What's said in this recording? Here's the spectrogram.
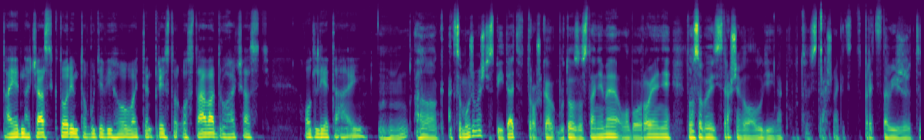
tá jedna časť, ktorým to bude vyhovovať, ten priestor ostáva, druhá časť odlieta aj. Uh-huh. A ak sa môžeme ešte spýtať, troška u toho zostaneme, lebo rojenie, toho sa bude strašne veľa ľudí, inak to je strašné, keď si predstavíš, že to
